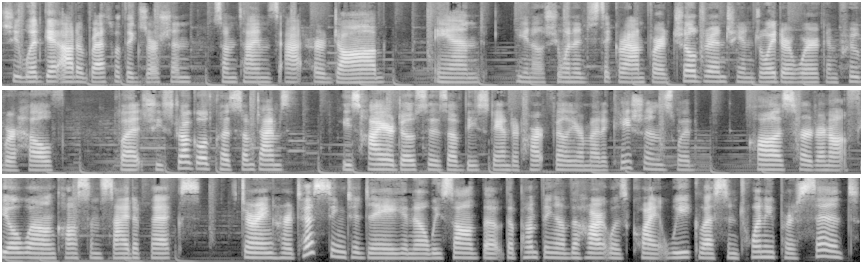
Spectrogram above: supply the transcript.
She would get out of breath with exertion sometimes at her job. And, you know, she wanted to stick around for her children. She enjoyed her work, improve her health. But she struggled because sometimes these higher doses of these standard heart failure medications would cause her to not feel well and cause some side effects. During her testing today, you know, we saw the, the pumping of the heart was quite weak, less than 20%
